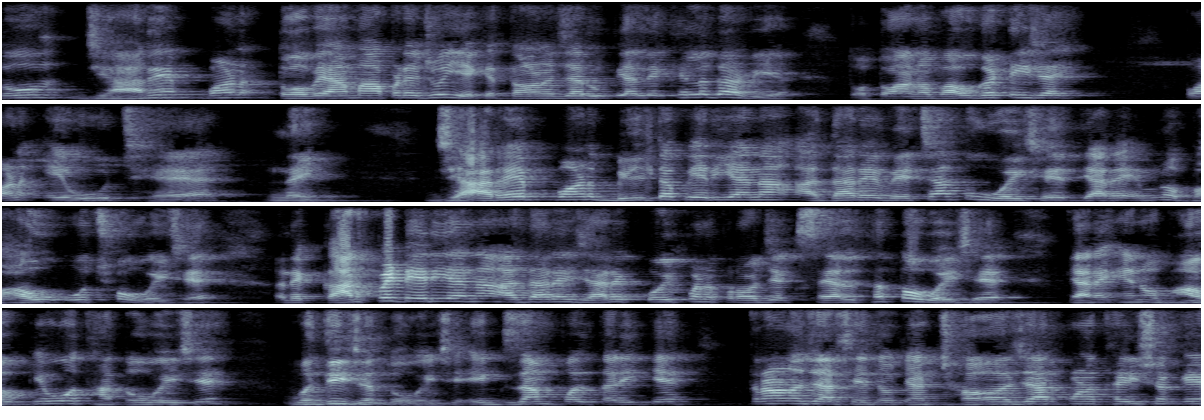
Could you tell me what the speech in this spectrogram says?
તો જ્યારે પણ, તો હવે આમાં આપણે જોઈએ કે ત્રણ હજાર રૂપિયા લેખે લગાવીએ, તો તો આનો ભાવ ઘટી જાય. પણ એવું છે નહીં. જ્યારે પણ બિલ્ટઅપ એરિયાના આધારે વેચાતું હોય છે, ત્યારે એમનો ભાવ ઓછો હોય છે. અને કાર્પેટ એરિયાના આધારે જ્યારે કોઈ પણ પ્રોજેક્ટ સેલ થતો હોય છે, ત્યારે એનો ભાવ કેવો થતો હોય છે? વધી જતો હોય છે. એક્ઝામ્પલ તરીકે, ત્રણ હજાર છે તો ત્યાં છ હજાર પણ થઈ શકે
